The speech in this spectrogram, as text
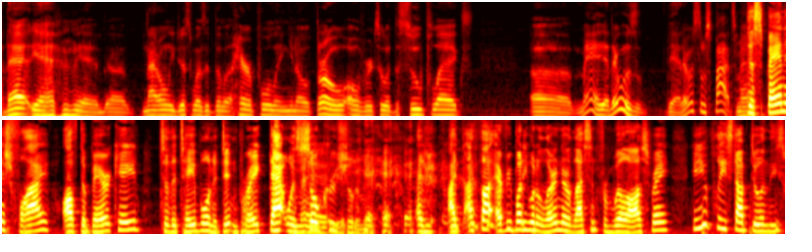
that yeah yeah. Uh, not only just was it the hair pulling, you know, throw over to it, the suplex. Uh, man, yeah, there was yeah, there was some spots, man. The Spanish fly off the barricade to the table and it didn't break. That was man. so crucial to me. and I, I thought everybody would have learned their lesson from Will Ospreay. Can you please stop doing these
